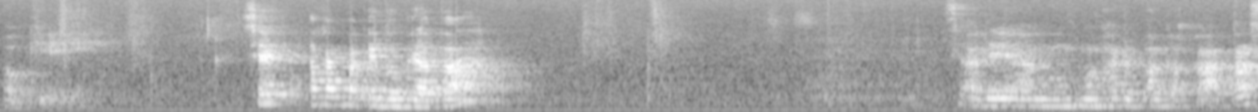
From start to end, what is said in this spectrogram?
oke okay. Saya akan pakai beberapa. Ada yang menghadap agak ke atas.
